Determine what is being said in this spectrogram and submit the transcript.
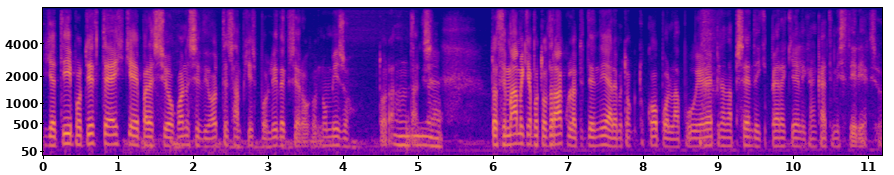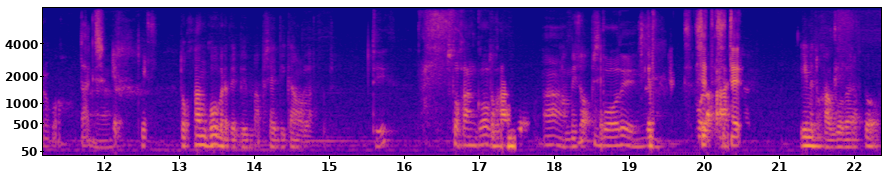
Γιατί υποτίθεται έχει και παρεσιογόνες ιδιότητες, αν πιείς πολύ δεν ξέρω, νομίζω τώρα. εντάξει. Ναι. Το θυμάμαι και από το Δράκουλα, από την ταινία ρε, με τον του Κόπολα που έπιναν αψέντι εκεί πέρα και έλεγαν κάτι μυστήρια, ξέρω εγώ. Εντάξει. Ε, Και- και το hangover δεν πίνουν αψέντη, κάνω λάθος. τι; Στο hangover; Το hangover Α, νομίζω αψέντη. μπορεί. ναι. Στη- όλα στη- τε- είναι το hangover αυτό;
